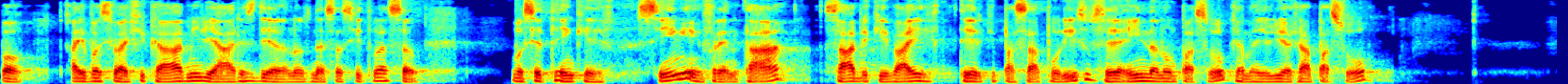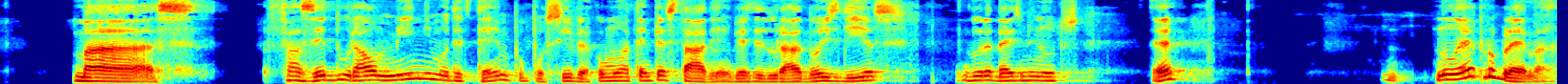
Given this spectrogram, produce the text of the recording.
Bom, aí você vai ficar milhares de anos nessa situação. Você tem que sim enfrentar, sabe que vai ter que passar por isso, você ainda não passou, que a maioria já passou. Mas fazer durar o mínimo de tempo possível, como uma tempestade. Em vez de durar dois dias, dura dez minutos. Né? Não é problema.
